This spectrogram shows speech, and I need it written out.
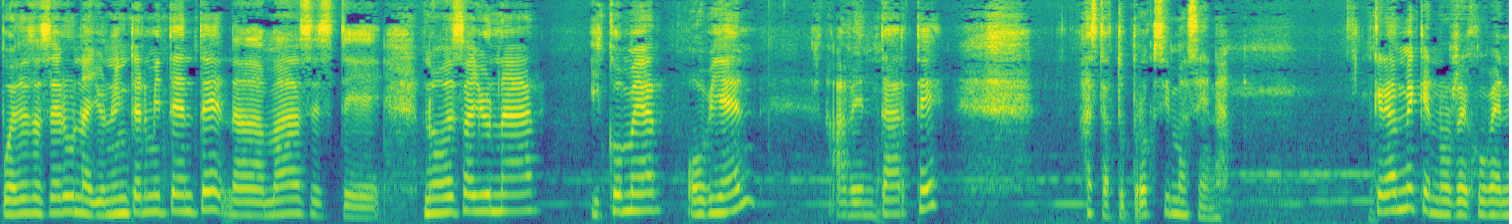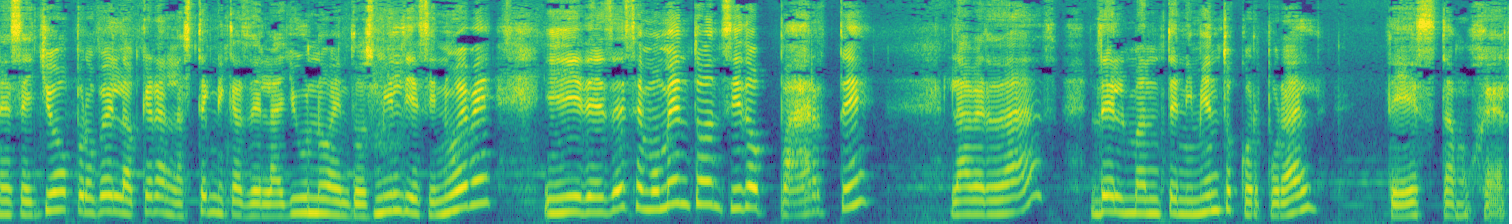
puedes hacer un ayuno intermitente, nada más este no desayunar y comer o bien aventarte hasta tu próxima cena. Créanme que nos rejuvenece. Yo probé lo que eran las técnicas del ayuno en 2019 y desde ese momento han sido parte, la verdad, del mantenimiento corporal de esta mujer.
